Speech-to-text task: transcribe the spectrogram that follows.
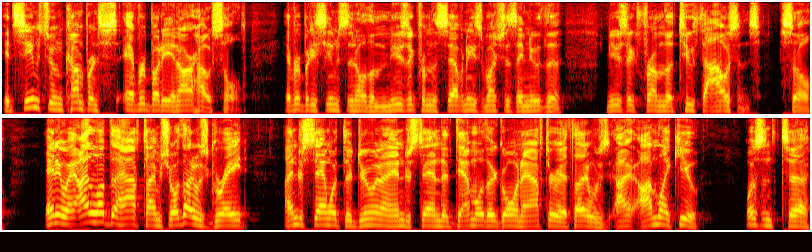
it seems to encompass everybody in our household. Everybody seems to know the music from the 70s as much as they knew the music from the 2000s. So, anyway, I love the halftime show. I thought it was great. I understand what they're doing. I understand the demo they're going after. I thought it was, I, am like you. wasn't uh,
